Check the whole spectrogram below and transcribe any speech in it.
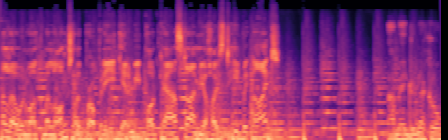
Hello and welcome along to the Property Academy podcast. I'm your host, Ed McKnight. I'm Andrew Nicol.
